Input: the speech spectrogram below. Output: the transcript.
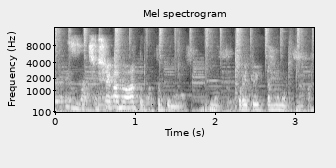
ねでもまあソシャガの後が特になんかこれといったものがなかっ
